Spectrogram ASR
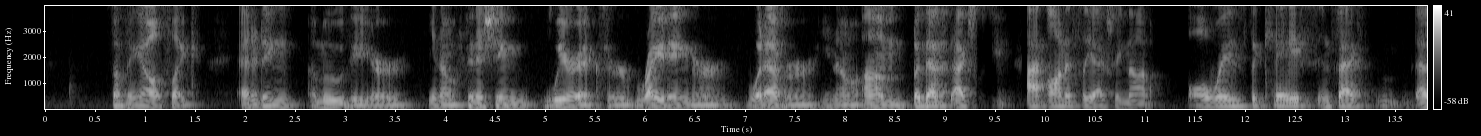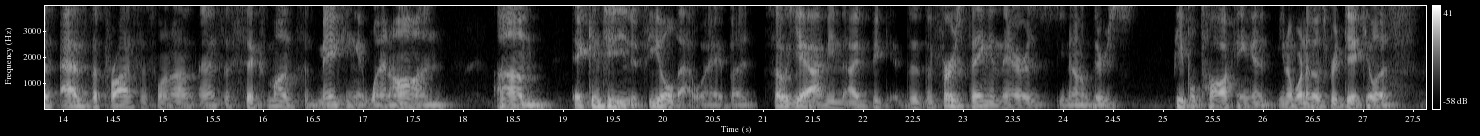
something else, like editing a movie or you know finishing lyrics or writing or whatever, you know. Um, but that's actually, I honestly actually not always the case. In fact, as as the process went on, as the six months of making it went on. Um, it continued to feel that way. But so yeah, I mean, I the the first thing in there is you know there's people talking and you know one of those ridiculous,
